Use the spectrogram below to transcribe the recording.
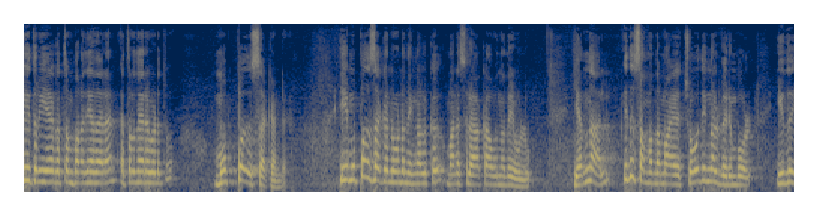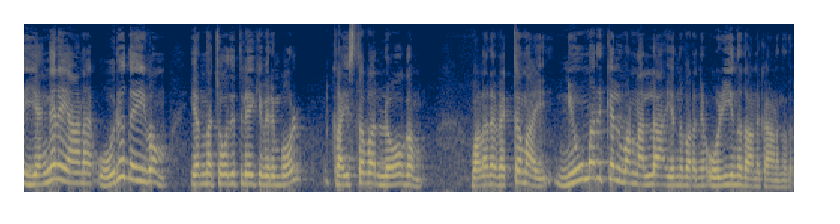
ഈ ത്രിയേകത്വം പറഞ്ഞു തരാൻ എത്ര നേരമെടുത്തു? മുപ്പത് സെക്കൻഡ് ഈ മുപ്പത് സെക്കൻഡ് കൊണ്ട് നിങ്ങൾക്ക് മനസ്സിലാക്കാവുന്നതേ ഉള്ളൂ. എന്നാൽ ഇത് സംബന്ധമായ ചോദ്യങ്ങൾ വരുമ്പോൾ ഇത് എങ്ങനെയാണ് ഒരു ദൈവം എന്ന ചോദ്യത്തിലേക്ക് വരുമ്പോൾ ക്രൈസ്തവ ലോകം വളരെ വ്യക്തമായി ന്യൂമറിക്കൽ വൺ അല്ല എന്ന് പറഞ്ഞ് ഒഴിയുന്നതാണ് കാണുന്നത്.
